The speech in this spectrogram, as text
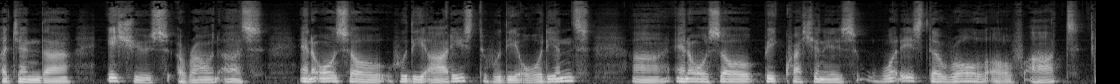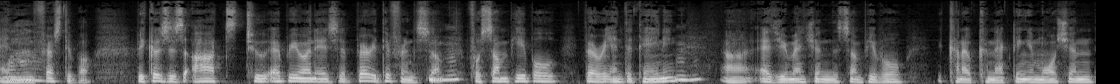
agenda issues around us, and also who the artist, who the audience. Uh, and also, big question is what is the role of art and festival? Because it's art to everyone is very different. Some for some people, very entertaining. Uh, as you mentioned, some people kind of connecting emotion.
